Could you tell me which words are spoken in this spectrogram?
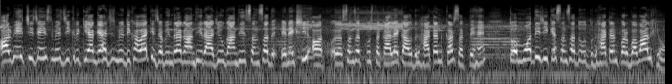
और भी चीज़ें इसमें ज़िक्र किया गया है, जिसमें लिखा हुआ है कि जब इंदिरा गांधी, राजीव गांधी संसद एनेक्सी और संसद पुस्तकालय का उद्घाटन कर सकते हैं तो मोदी जी के संसद उद्घाटन पर बवाल क्यों?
